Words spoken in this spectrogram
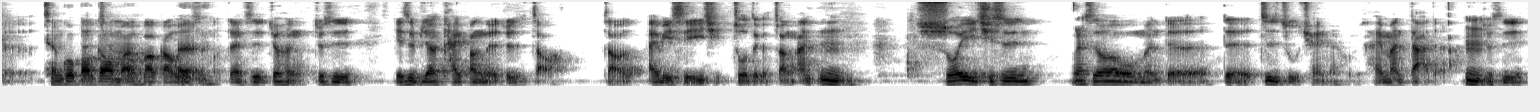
的成果报告吗？成果报告或者什嗯么，但是就很就是也是比较开放的，就是找找 IBC 一起做这个专案。嗯所以其实那时候我们的的自主权呢还蛮大的啦，嗯就是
